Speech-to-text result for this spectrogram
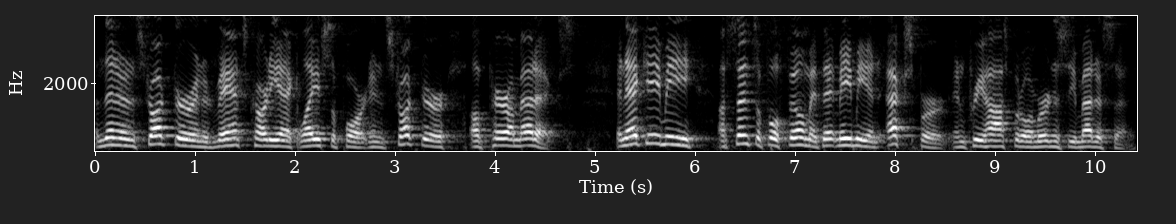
and then an instructor in advanced cardiac life support, an instructor of paramedics. And that gave me a sense of fulfillment. That made me an expert in pre hospital emergency medicine.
